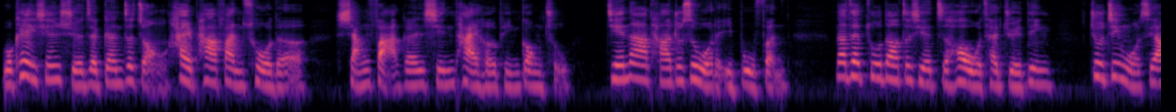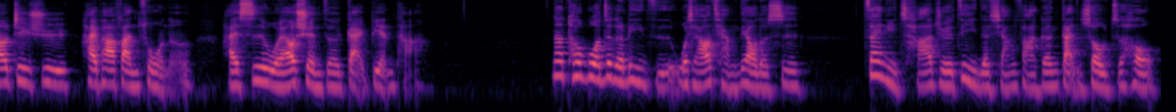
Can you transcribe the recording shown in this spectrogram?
我可以先学着跟这种害怕犯错的想法跟心态和平共处，接纳它就是我的一部分。那在做到这些之后，我才决定究竟我是要继续害怕犯错呢，还是我要选择改变它。那透过这个例子，我想要强调的是，在你察觉自己的想法跟感受之后，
